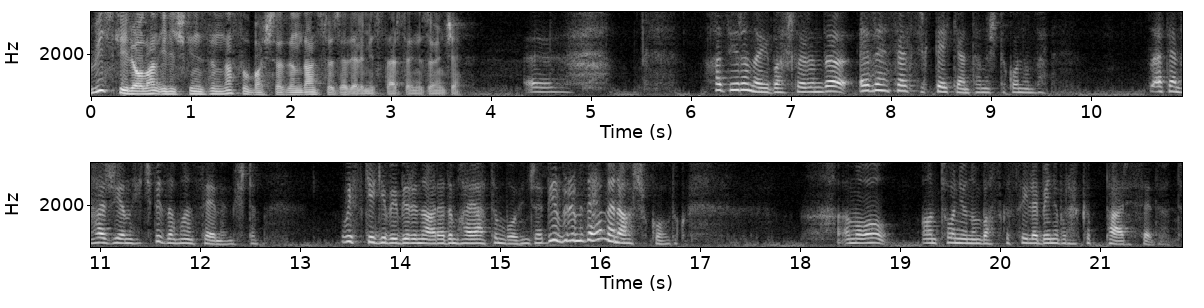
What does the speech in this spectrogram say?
Viski ile olan ilişkinizin nasıl başladığından söz edelim isterseniz önce. Ee, Haziran ayı başlarında evrensel sirkteyken tanıştık onunla. Zaten Hajyan'ı hiçbir zaman sevmemiştim. Viski gibi birini aradım hayatım boyunca. Birbirimize hemen aşık olduk. Ama o Antonio'nun baskısıyla beni bırakıp Paris'e döndü.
